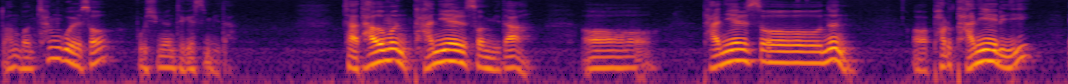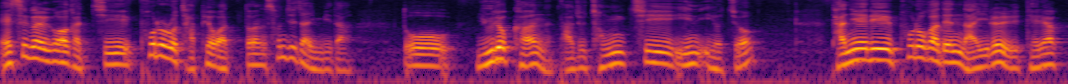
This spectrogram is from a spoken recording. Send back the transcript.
또 한번 참고해서 보시면 되겠습니다. 자, 다음은 다니엘서입니다. 어, 다니엘서는 어, 바로 다니엘이 에스겔과 같이 포로로 잡혀왔던 선지자입니다. 또 유력한 아주 정치인이었죠. 다니엘이 포로가 된 나이를 대략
